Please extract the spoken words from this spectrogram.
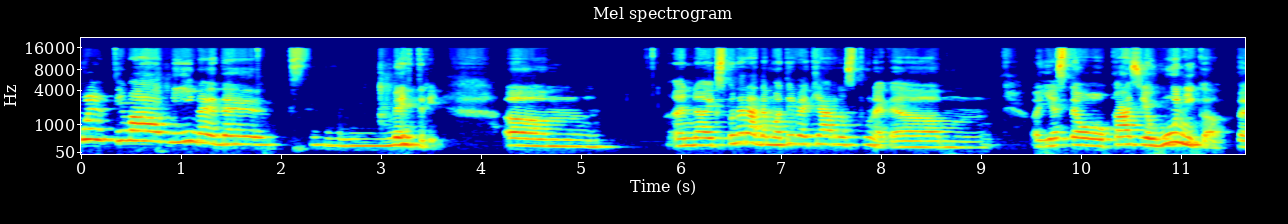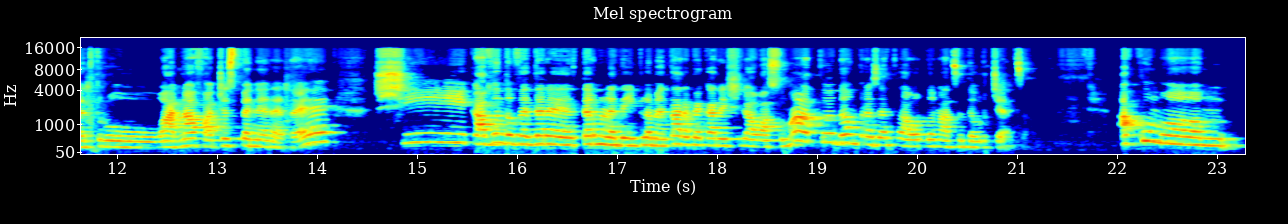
ultima mime de metri. Um, în expunerea de motive chiar spune că um, este o ocazie unică pentru ANAF acest PNRR și că având în vedere termenele de implementare pe care și le-au asumat, dăm prezent la ordonanță de urgență. Acum, um,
